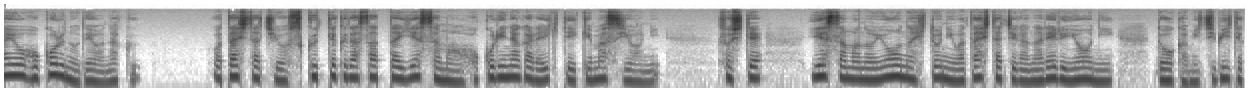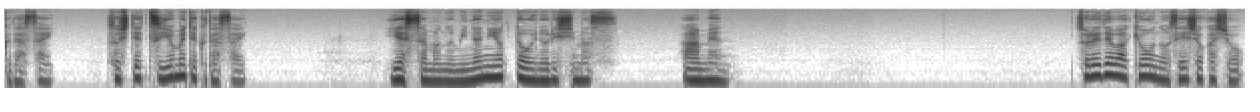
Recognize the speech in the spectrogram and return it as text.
いを誇るのではなく、私たちを救ってくださったイエス様を誇りながら生きていけますように、そしてイエス様のような人に私たちがなれるように、どうか導いてください。そして強めてください。イエス様の皆によってお祈りします。アーメン。それでは今日の聖書箇所、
